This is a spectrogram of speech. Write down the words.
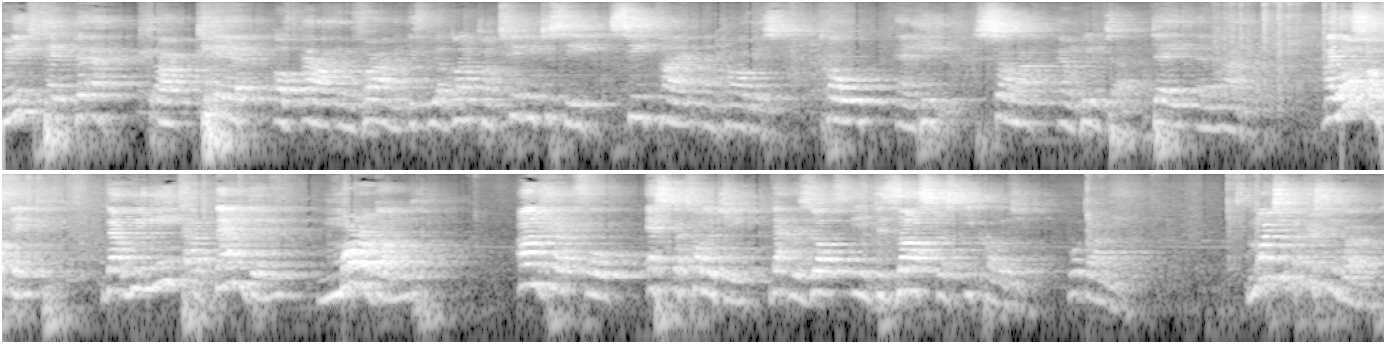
We need to take better our care of our environment if we are going to continue to see seed time and harvest, cold and heat, summer and winter, day and night. I also think that we need to abandon moribund, unhelpful eschatology that results in disastrous ecology. What do I mean? Much of the Christian world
